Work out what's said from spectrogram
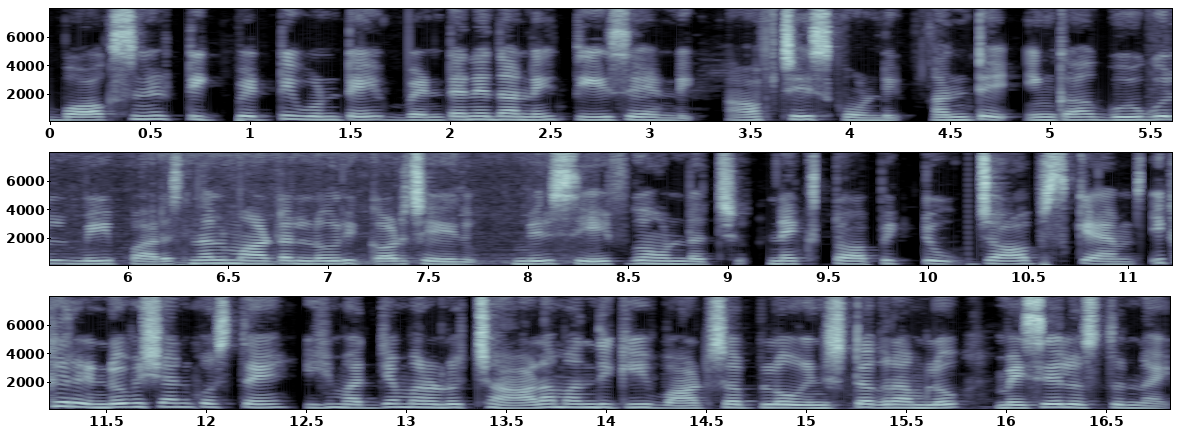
బాక్స్ని టిక్ పెట్టి ఉంటే వెంటనే దాన్ని తీసేయండి. ఆఫ్ చేసుకోండి. అంతే ఇంకా గూగుల్ మీ పర్సనల్ మాటలను రికార్డ్ చేయదు. మీరు సేఫ్గా ఉండొచ్చు. Next topic two job scams ఇక రెండో విషయానికి వస్తే ఈ మధ్య మనలో చాలా మందికి వాట్సాప్లో ఇన్స్టాగ్రామ్లో మెసేజ్ వస్తున్నాయి.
